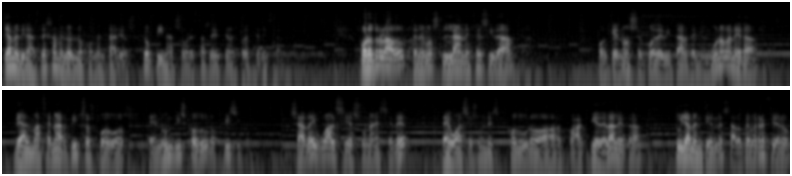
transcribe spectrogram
Ya me dirás, déjamelo en los comentarios. ¿Qué opinas sobre estas ediciones coleccionistas? Por otro lado, tenemos la necesidad, porque no se puede evitar de ninguna manera, de almacenar dichos juegos en un disco duro físico. O sea, da igual si es una SD, da igual si es un disco duro al pie de la letra, tú ya me entiendes a lo que me refiero.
